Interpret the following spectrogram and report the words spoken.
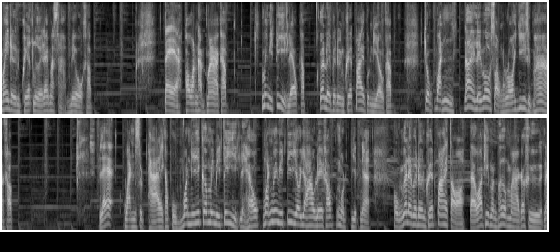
ไม่เดินเควสเลยได้มาสามเวลครับ แต่พอวันถัดมาครับ ไม่มีตี้อีกแล้วครับ ก็เลยไปเดินเควสป้ายคนเดียวครับ จบวันได้เลเวล225ครับ และวันสุดท้ายครับ ผมวันนี้ก็ไม่มีตี้อีกแล้ว มันไม่มีตี้ยาวๆเลยครับ หมดปิดเนี่ยผมก็เลยไปเดินเควสป้ายต่อ แต่ว่าที่มันเพิ่มมาก็คือใน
